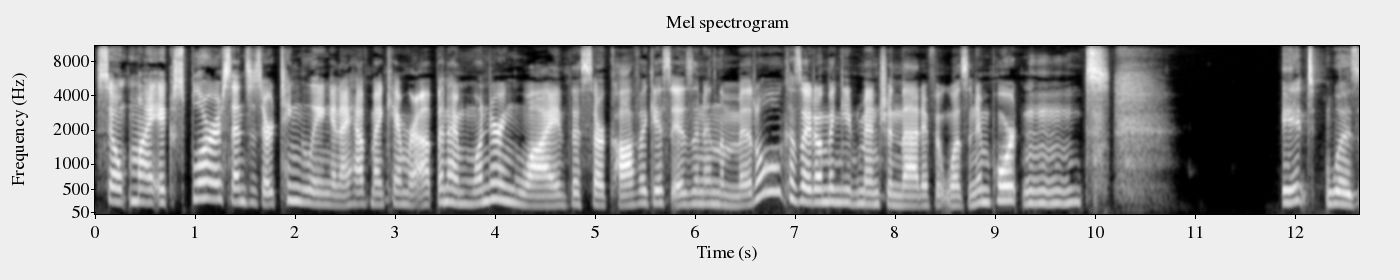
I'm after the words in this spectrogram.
So my explorer senses are tingling, and I have my camera up, and I'm wondering why the sarcophagus isn't in the middle, because I don't think you'd mention that if it wasn't important. It was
